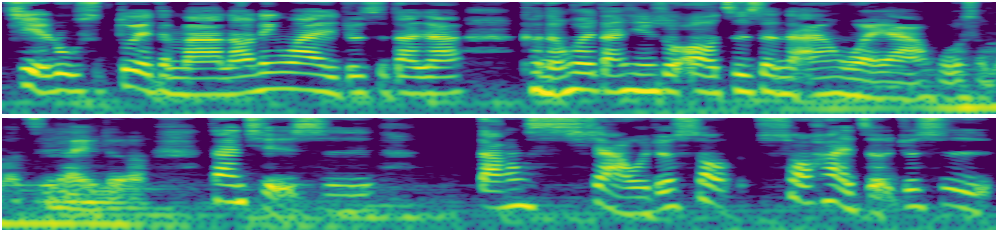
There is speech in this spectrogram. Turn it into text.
介入是对的吗？然后另外就是大家可能会担心说哦自身的安危啊或什么之类的。但其实当下我觉得受受害者就是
